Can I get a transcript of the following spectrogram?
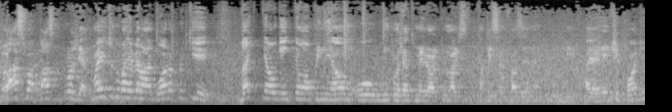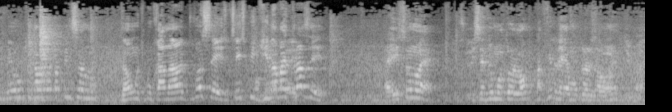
Passo a passo do projeto. Mas a gente não vai revelar agora porque vai que tem alguém que tem uma opinião ou um projeto melhor que nós tá pensando em fazer, né? Aí a gente pode ver o que a galera tá pensando, né? Então, tipo, o canal é de vocês. O que vocês pedirem, nós vai trazer. É isso ou não é? E você viu o motor longo, tá filé o motorzão, né? Demais.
